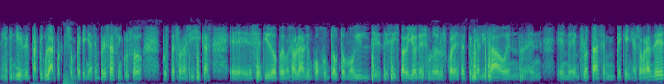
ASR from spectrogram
distinguir del particular porque son pequeñas empresas o incluso pues personas físicas eh, en ese sentido podemos hablar de un conjunto automóvil de, seis pabellones uno de los cuales está especializado en, en, flotas en pequeñas o grandes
